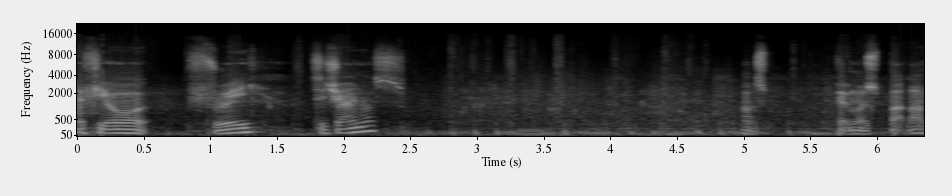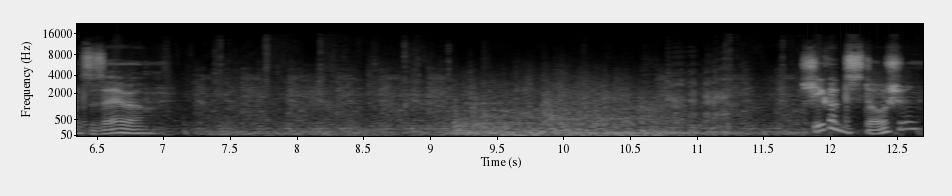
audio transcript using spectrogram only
If you're free to join us. That's pretty much back down to zero. She got distortion?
